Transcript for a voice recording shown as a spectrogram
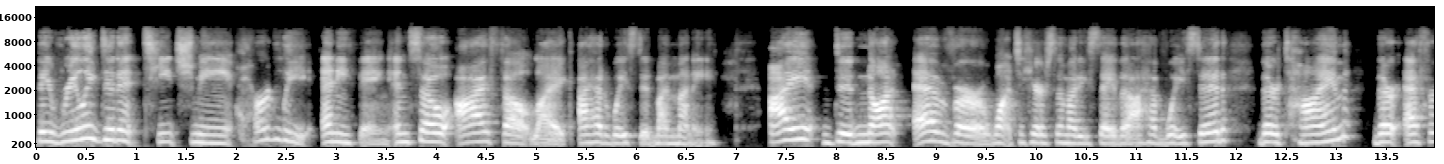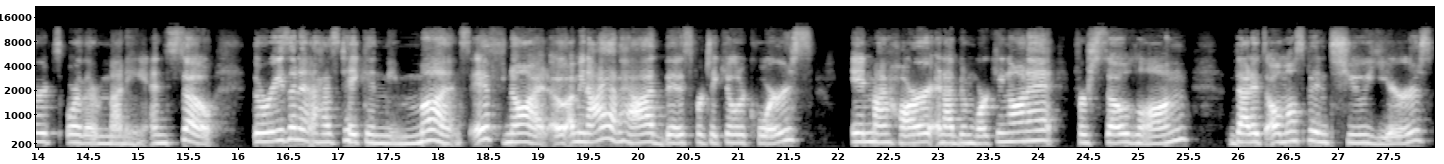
they really didn't teach me hardly anything. And so I felt like I had wasted my money. I did not ever want to hear somebody say that I have wasted their time their efforts or their money. And so the reason it has taken me months, if not, oh, I mean, I have had this particular course in my heart and I've been working on it for so long that it's almost been two years,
